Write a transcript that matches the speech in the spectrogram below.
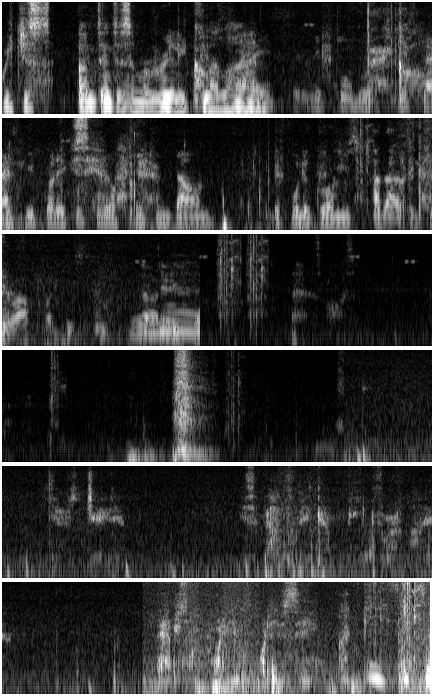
We just bumped into some really cool lion. Very cool. These guys, they've got a history of taking down the fully grown adult giraffe. But this, this, uh, the Here's Jaden. He's about to become meat for a lion. Anderson, what do you what do you see? It's a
